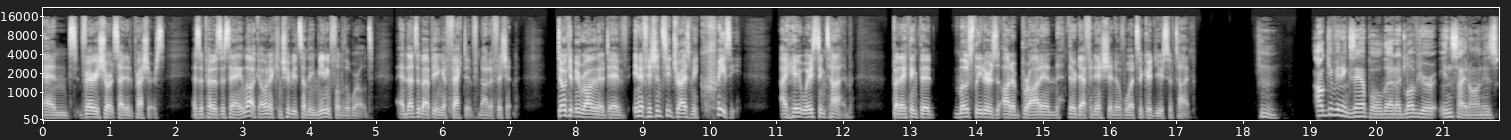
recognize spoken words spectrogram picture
and very short sighted pressures, as opposed to saying, look, I want to contribute something meaningful to the world. And that's about being effective, not efficient. Don't get me wrong, though, Dave. Inefficiency drives me crazy. I hate wasting time. But I think that most leaders ought to broaden their definition of what's a good use of time. Hmm. I'll give you an example that I'd love your insight on is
